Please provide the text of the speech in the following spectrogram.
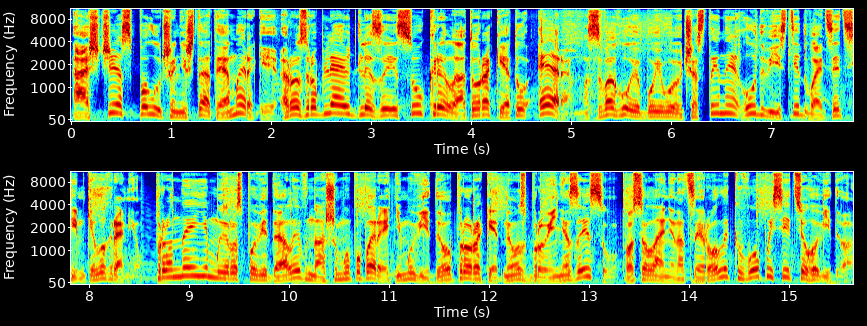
А ще Сполучені Штати Америки розробляють для ЗСУ крилату ракету Ерам з вагою бойової частини у 227 кілограмів. Про неї ми розповідали в нашому попередньому відео про ракетне озброєння ЗСУ. Посилання на цей ролик в описі цього відео.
